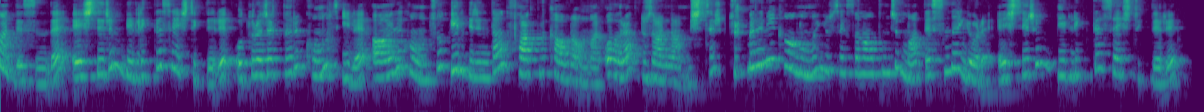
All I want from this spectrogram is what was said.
maddesinde eşlerin birlikte seçtikleri oturacakları konut ile aile konutu birbirinden farklı kavramlar olarak düzenlenmiştir. Türk Medeni Kanunu'nun 186. maddesine göre eşlerin birlikte seçtikleri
